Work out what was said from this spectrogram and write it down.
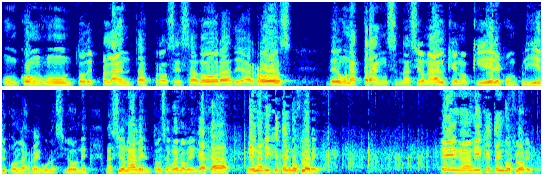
un conjunto de plantas procesadoras de arroz de una transnacional que no quiere cumplir con las regulaciones nacionales. Entonces, bueno, venga acá, ven a mí que tengo flores. Ven a mí que tengo flores. Pues.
